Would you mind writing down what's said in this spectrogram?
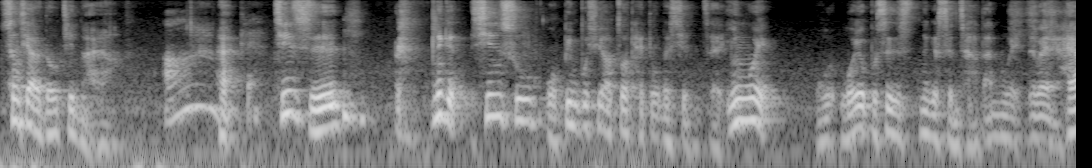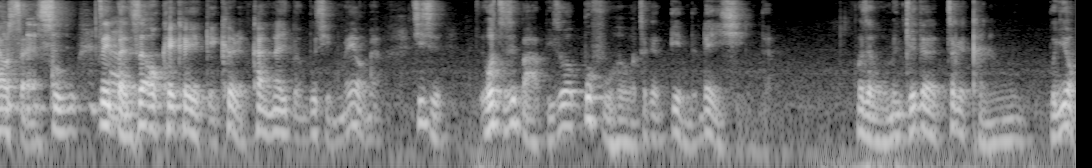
剩下的都进来了。哦哎，OK，其实 那个新书我并不需要做太多的选择，因为我我又不是那个审查单位，对不对？还要审书，这一本是 OK 可以给客人看，那一本不行。没有没有，其实我只是把比如说不符合我这个店的类型的，或者我们觉得这个可能不用，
